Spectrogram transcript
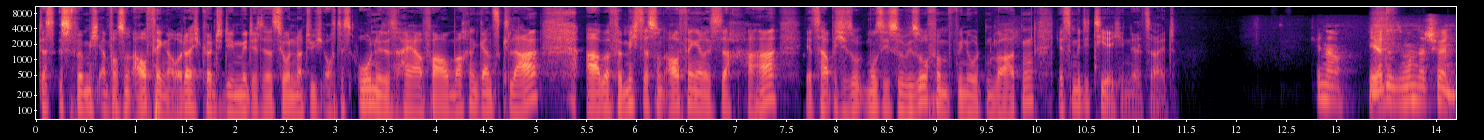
das ist für mich einfach so ein Aufhänger, oder? Ich könnte die Meditation natürlich auch das ohne das HRV machen, ganz klar. Aber für mich ist das so ein Aufhänger, dass ich sage, haha, jetzt habe ich so, muss ich sowieso fünf Minuten warten, jetzt meditiere ich in der Zeit. Genau. Ja, das ist wunderschön.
